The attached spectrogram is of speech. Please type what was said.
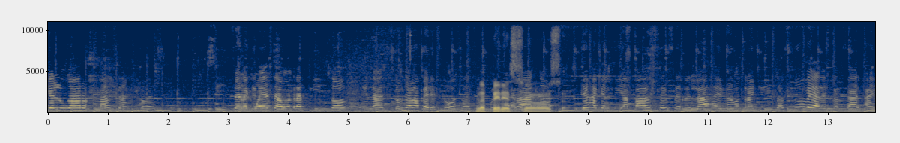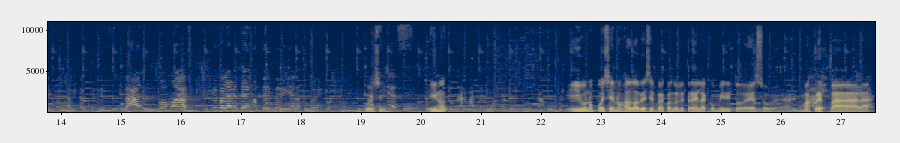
qué lugar más tranquilo es? Sí, Se recuesta un ratito en las, ¿cómo se llama? Perezosas. las rato, perezosas Deja que el día pase, se relaja y luego tranquilito sube a descansar a estas habitaciones tan cómodas que solamente en Hotel Sevilla las pueden encontrar. pues sí es, Y no- el lugar más hermoso de Chulucán. Y uno pues enojado a veces ¿verdad? cuando le traen la comida y todo eso, ¿verdad? más Ay, prepara.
